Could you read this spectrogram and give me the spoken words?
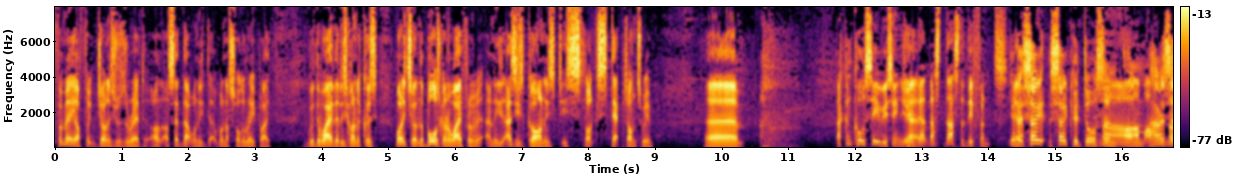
for me. I think Johnny's was the red. I, I said that when he when I saw the replay, with the way that he's gone because what he's gone, the ball's gone away from him, and he, as he's gone, he's he's like stepped onto him. Um, That can cause serious injury. Yeah. That, that's that's the difference. Yeah, Yeah. but so so could Dawson No, on I'm- I'm- Harrison.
